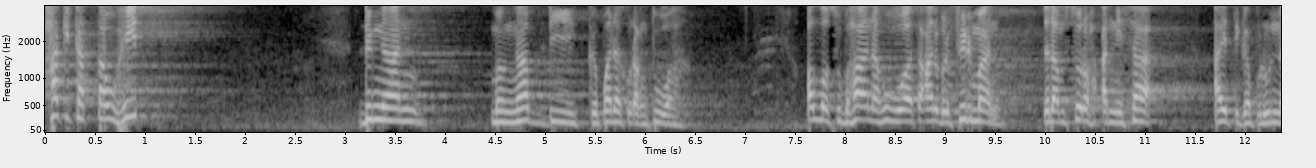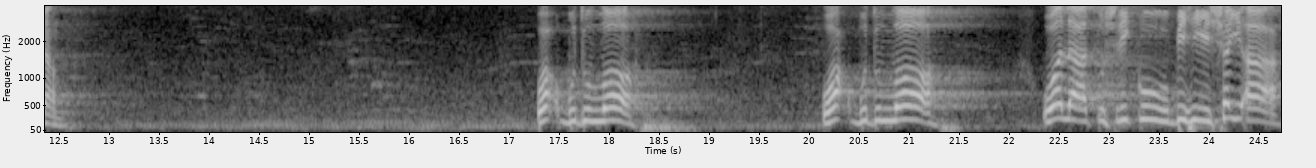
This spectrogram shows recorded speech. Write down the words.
hakikat tauhid dengan mengabdi kepada orang tua. Allah Subhanahu wa taala berfirman dalam surah An-Nisa ayat 36. Wa'budullah Wa'budullah wa la tusyriku bihi syai'a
